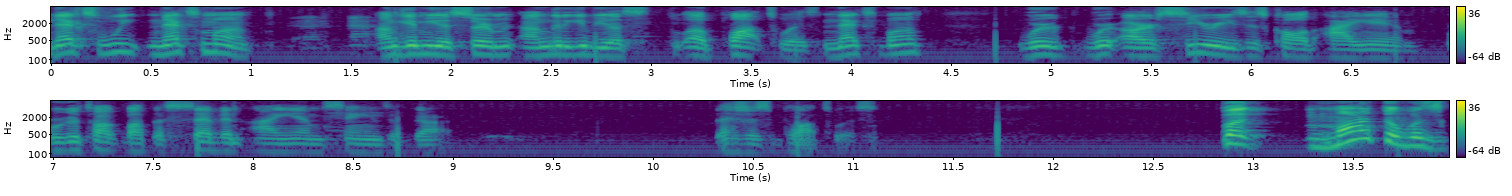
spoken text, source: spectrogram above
Next week, next month, I'm giving you a sermon. I'm going to give you a, a plot twist. Next month, we're, we're, our series is called I Am. We're going to talk about the seven I Am sayings of God. That's just a plot twist. But Martha was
